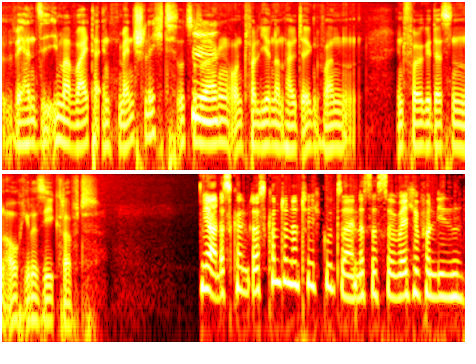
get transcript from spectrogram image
werden sie immer weiter entmenschlicht sozusagen mhm. und verlieren dann halt irgendwann infolgedessen auch ihre Sehkraft. Ja, das, könnte, das könnte natürlich gut sein, dass das so welche von diesen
